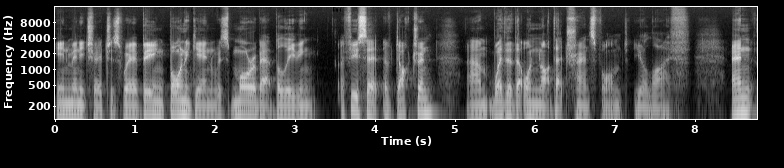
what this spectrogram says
in many churches, where being born again was more about believing a few set of doctrine, um, whether that or not that transformed your life. And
